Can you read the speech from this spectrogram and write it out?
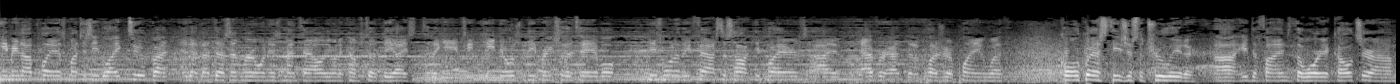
He may not play as much as he'd like to, but that, doesn't ruin his mentality when it comes to the ice and to the games. He, he knows what he brings to the table. He's one of the fastest hockey players I've ever had the pleasure of playing with. Colquist, he's just a true leader. Uh, he defines the Warrior culture. Um,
